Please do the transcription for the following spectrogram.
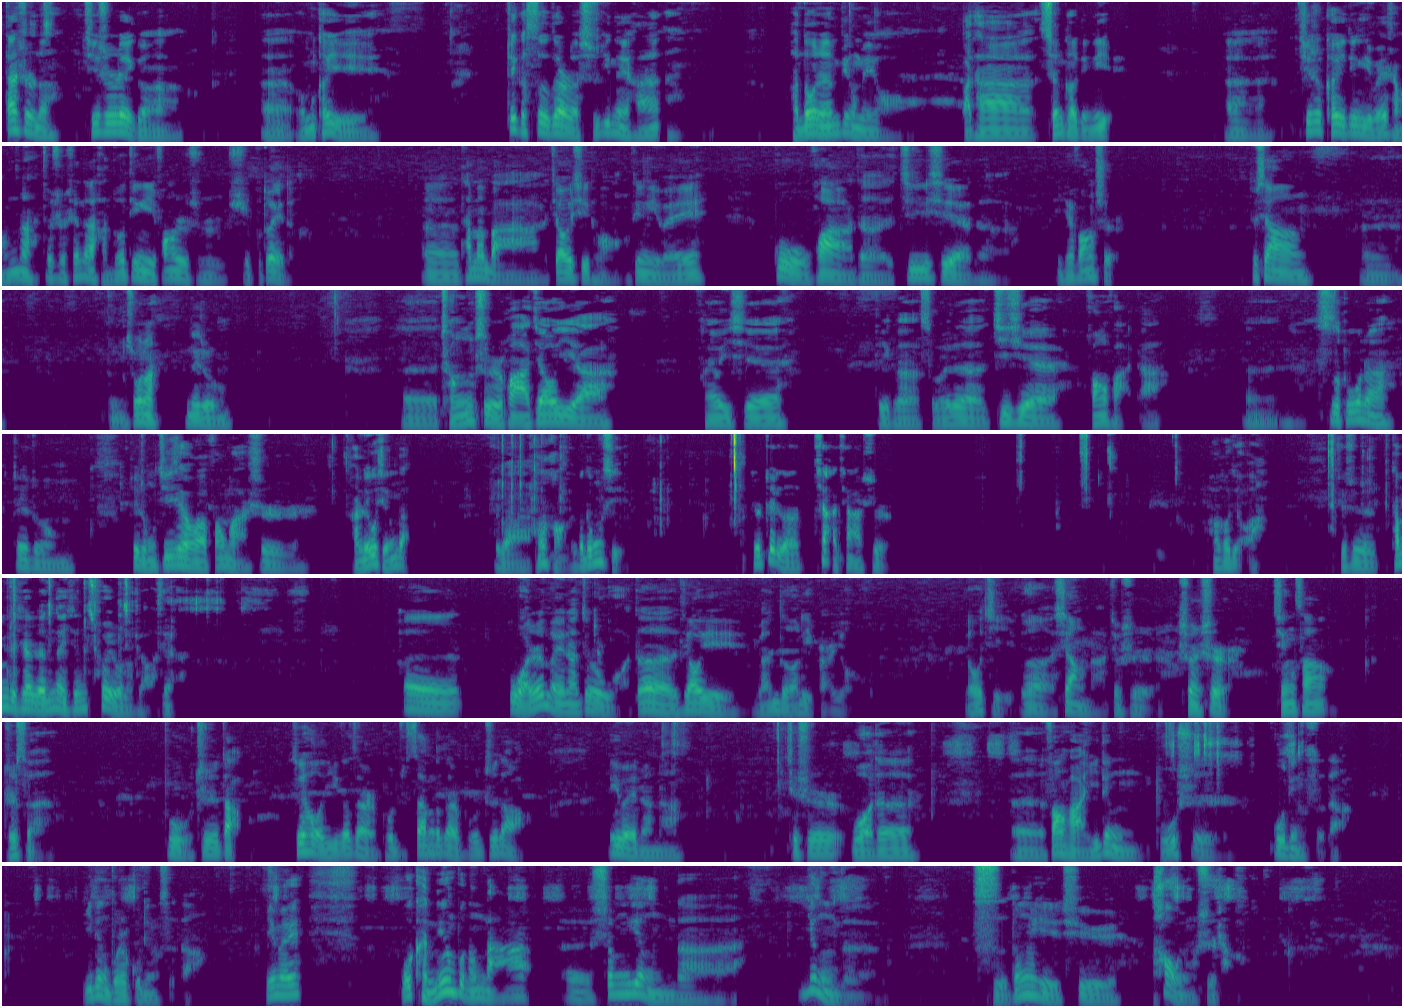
但是呢，其实这个呃，我们可以这个四个字的实际内涵，很多人并没有把它深刻定义。呃，其实可以定义为什么呢？就是现在很多定义方式是是不对的。呃，他们把交易系统定义为固化的机械的一些方式，就像，嗯，怎么说呢？那种，呃，城市化交易啊，还有一些这个所谓的机械方法呀，嗯，似乎呢。这种这种机械化方法是很流行的，是吧？很好的一个东西。就这个恰恰是喝口酒啊，就是他们这些人内心脆弱的表现。呃，我认为呢，就是我的交易原则里边有有几个项呢，就是顺势、清仓、止损。不知道，最后一个字儿不三个字儿不知道，意味着呢，其实我的呃方法一定不是固定死的，一定不是固定死的，因为我肯定不能拿呃生硬的硬的死东西去套用市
